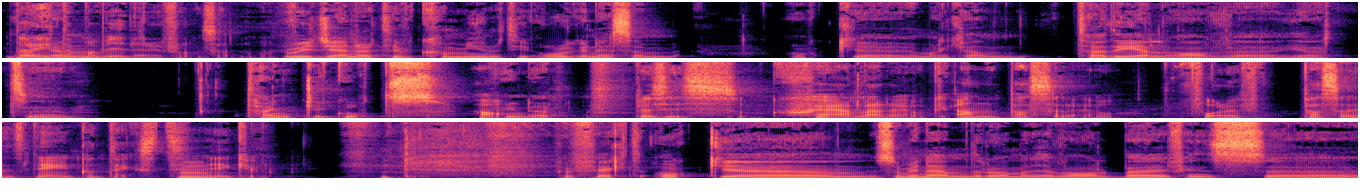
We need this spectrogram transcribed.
Där hittar man vidare ifrån sen. Regenerative Community Organism. Och uh, man kan ta del av ert tankegods ja, kring det. Precis, och stjäla det och anpassa det och få det passa i sin egen kontext. Mm. Det är kul. Perfekt. Och eh, som vi nämnde då, Maria Wahlberg finns eh,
